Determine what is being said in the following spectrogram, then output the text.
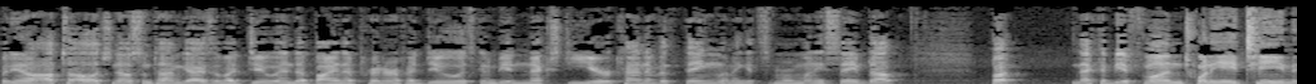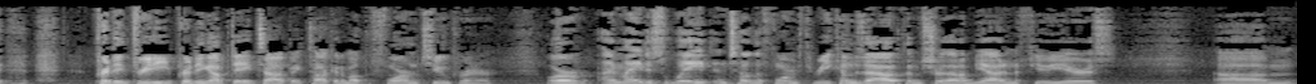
But you know, I'll, t- I'll let you know sometime, guys, if I do end up buying that printer. If I do, it's going to be a next year kind of a thing when I get some more money saved up. But that could be a fun 2018 printing 3D printing update topic, talking about the Form 2 printer. Or I might just wait until the Form 3 comes out, because I'm sure that'll be out in a few years. Um,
